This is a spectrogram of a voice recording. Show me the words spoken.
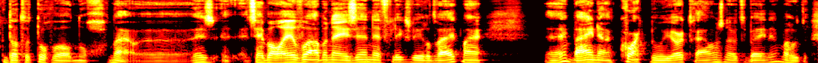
dat er toch wel nog... Nou, eh, ze, ze hebben al heel veel abonnees, hè, Netflix wereldwijd, maar... eh, bijna een kwart miljard trouwens, notabene. Maar goed, ze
